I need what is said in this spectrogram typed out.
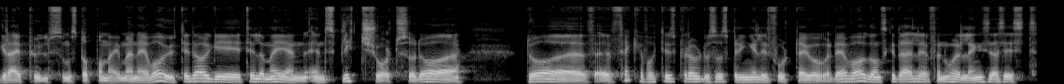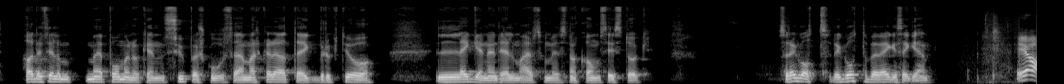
grei puls som stopper meg, men jeg var ute i dag i til og med i en, en shorts, så da da eh, fikk jeg faktisk prøvd å springe litt fort, jeg òg, det var ganske deilig, for nå er det lenge siden sist. Hadde til og med på meg noen supersko, så jeg merka at jeg brukte jo leggen en del mer, som vi snakka om sist òg. Så det er godt. Det er godt å bevege seg igjen. Ja,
